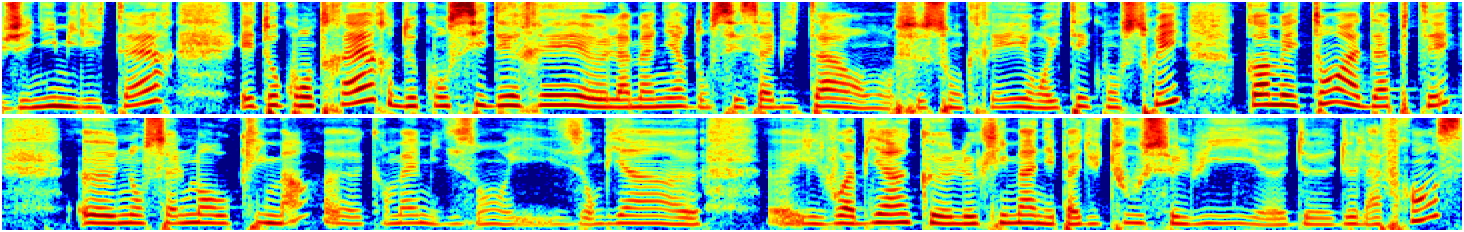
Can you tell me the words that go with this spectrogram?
génie militaire, est au contraire de considérer la manière dont ces habitats se sont créés, ont été construits, comme étant adaptés non seulement au climat, quand même ils, ont, bien, ils voient bien que le climat n'est pas du tout celui de, la France,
